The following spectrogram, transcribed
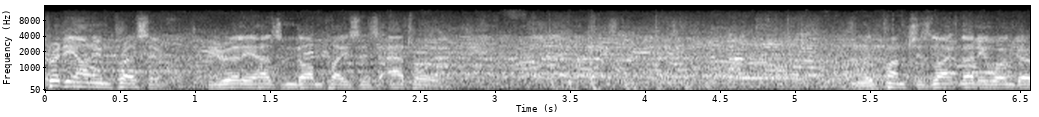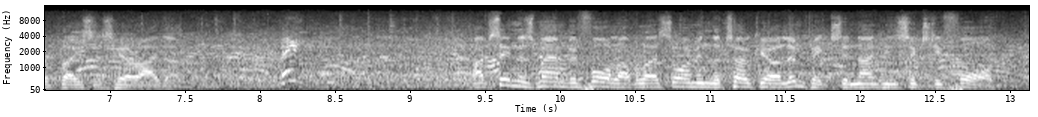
pretty unimpressive. He really hasn't gone places at all. And with punches like that, he won't go places here either. I've seen this man before, Lovell. I saw him in the Tokyo Olympics in 1964.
